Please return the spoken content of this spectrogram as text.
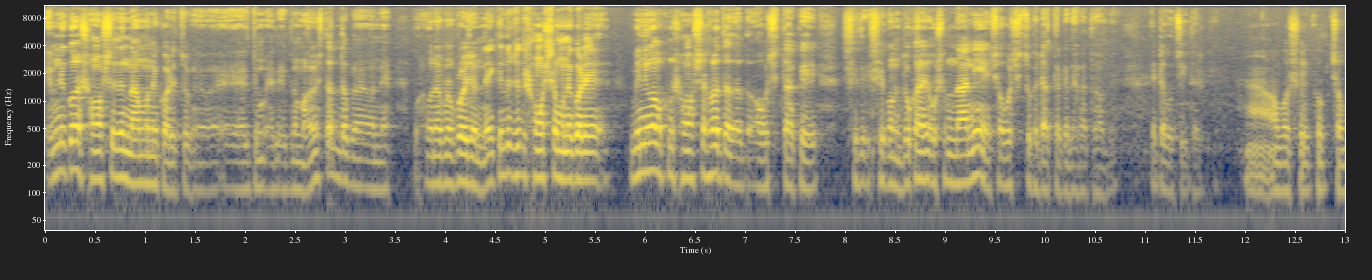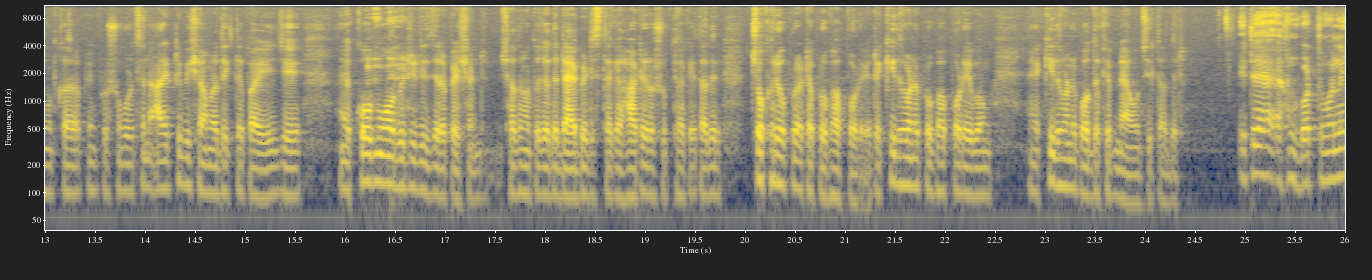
এমনি কোনো সমস্যা যদি না মনে করে চোখে একজন একজন মানুষ তার মানে ওনার কোনো প্রয়োজন নেই। কিন্তু যদি সমস্যা মনে করে মিনিমাম কোনো সমস্যা হলে অবশ্যই তাকে সে- কোনো দোকানের ওষুধ না নিয়ে সে অবশ্যই চোখে ডাক্তারকে দেখাতে হবে। এটা উচিত আর কি। হ্যাঁ, অবশ্যই খুব চমৎকার আপনি প্রশ্ন করেছেন। আরেকটি বিষয় আমরা দেখতে পাই যে কোমোরবিডিটি যারা পেশেন্ট সাধারণত যাদের ডায়াবেটিস থাকে হার্টের অসুখ থাকে, তাদের চোখের উপর একটা প্রভাব পড়ে। এটা কী ধরনের প্রভাব পড়ে এবং কী ধরনের পদক্ষেপ নেওয়া উচিত তাদের? এটা এখন বর্তমানে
